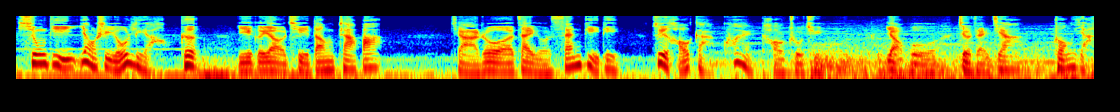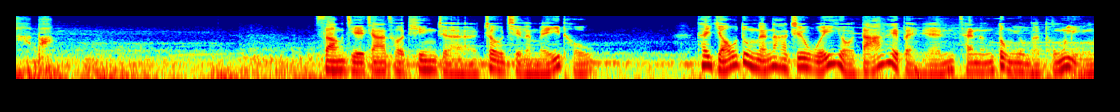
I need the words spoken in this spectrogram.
兄弟要是有两个，一个要去当扎巴，假若再有三弟弟，最好赶快逃出去，要不就在家装哑巴。桑杰加措听着皱起了眉头，他摇动了那只唯有达赖本人才能动用的铜铃，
